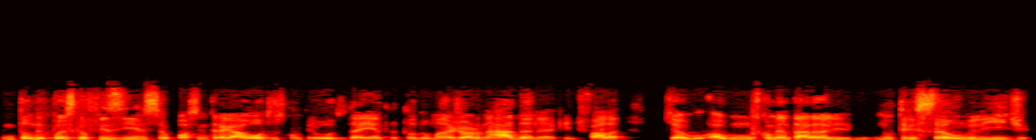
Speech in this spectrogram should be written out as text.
Então, depois que eu fiz isso, eu posso entregar outros conteúdos. Daí entra toda uma jornada, né? Que a gente fala que alguns comentaram ali, nutrição do lead,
